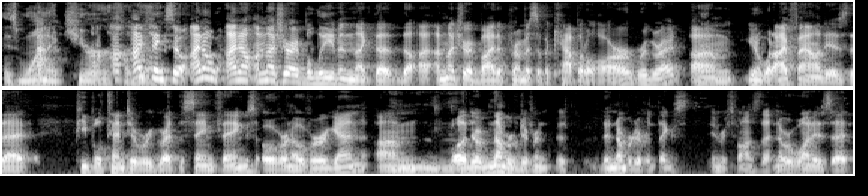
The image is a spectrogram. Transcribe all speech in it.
is one a cure? I, I think so. I don't. I don't. I'm not sure. I believe in like the the. I'm not sure I buy the premise of a capital R regret. Um, you know what I found is that people tend to regret the same things over and over again. Um, mm. Well, there are a number of different there are a number of different things in response to that. Number one is that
